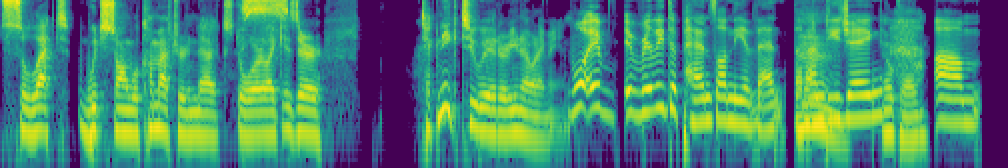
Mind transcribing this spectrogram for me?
select which song will come after next? Or like is there technique to it or you know what I mean Well, it it really depends on the event that I'm Mm. DJing. okay Um,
